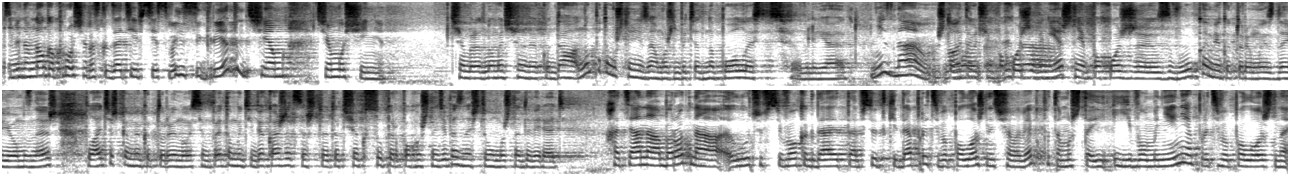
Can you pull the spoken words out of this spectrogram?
тебе угу. намного проще рассказать ей все свои секреты, чем, чем мужчине чем родному человеку, да. Ну, потому что, не знаю, может быть, однополость влияет. Не знаю. Что мы это, очень похожи это... внешне, похожи звуками, которые мы издаем, знаешь, платьишками, которые носим. Поэтому тебе кажется, что этот человек супер похож на тебя, значит, ему можно доверять. Хотя, наоборот, на, лучше всего, когда это все-таки, да, противоположный человек, потому что и, его мнение противоположно,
